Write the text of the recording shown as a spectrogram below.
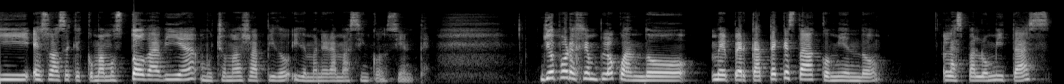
y eso hace que comamos todavía mucho más rápido y de manera más inconsciente. Yo, por ejemplo, cuando me percaté que estaba comiendo las palomitas,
